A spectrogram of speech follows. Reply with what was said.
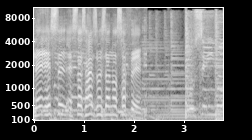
né, essas, essas razões da nossa fé. O Senhor.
